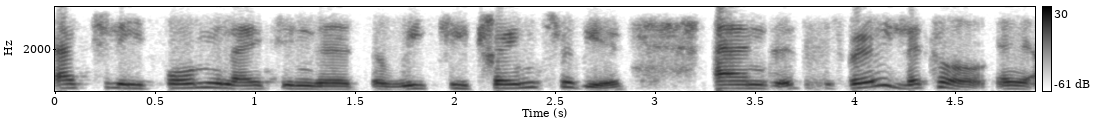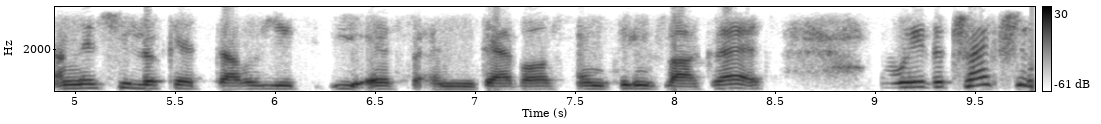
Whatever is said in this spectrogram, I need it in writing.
actually formulating the, the weekly trends review, and there's very little, uh, unless you look at WEF and Davos and things like that. Where the traction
